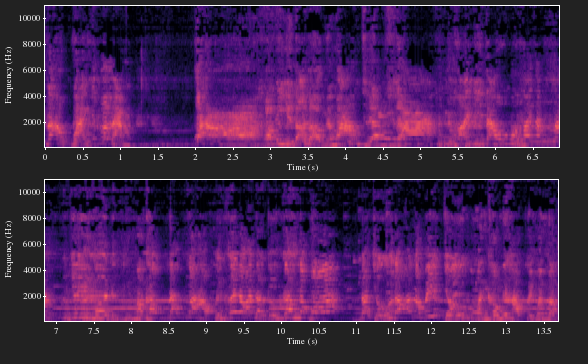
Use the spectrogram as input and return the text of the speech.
Nó học hoài chắc nó làm. Wow, có cái gì đó là mẹ máu tràn gà? Có gì đâu mà phải thắc mắc chi mà mà không đâu nó học thì cái đó là tự câm nó có nó chữ đó nó biết chữ. Còn mình không biết học thì mình mà,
